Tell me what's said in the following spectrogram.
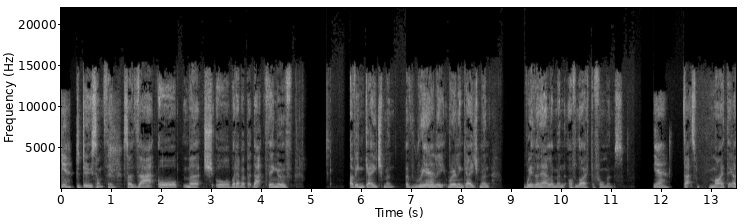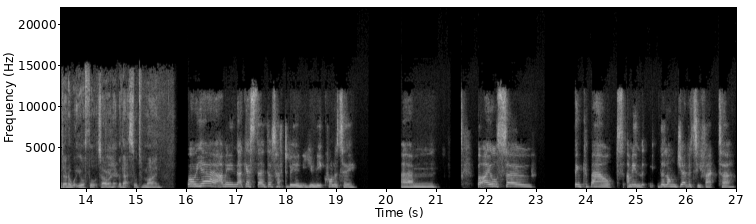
yeah. to do something. So that or merch or whatever, but that thing of of engagement, of really yeah. real engagement with an element of live performance. Yeah. That's my thing. I don't know what your thoughts are on it, but that's sort of mine. Well, yeah. I mean, I guess there does have to be a unique quality. Um, but I also think about, I mean, the, longevity factor.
